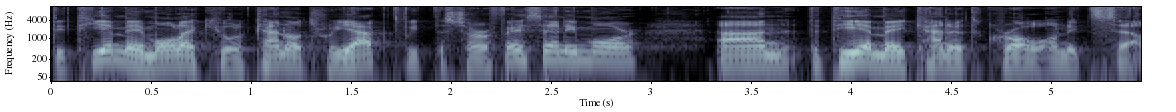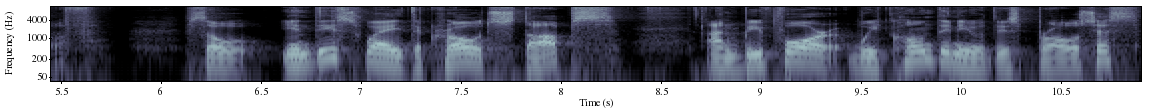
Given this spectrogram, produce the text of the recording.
the TMA molecule cannot react with the surface anymore and the TMA cannot grow on itself. So in this way, the growth stops. And before we continue this process,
